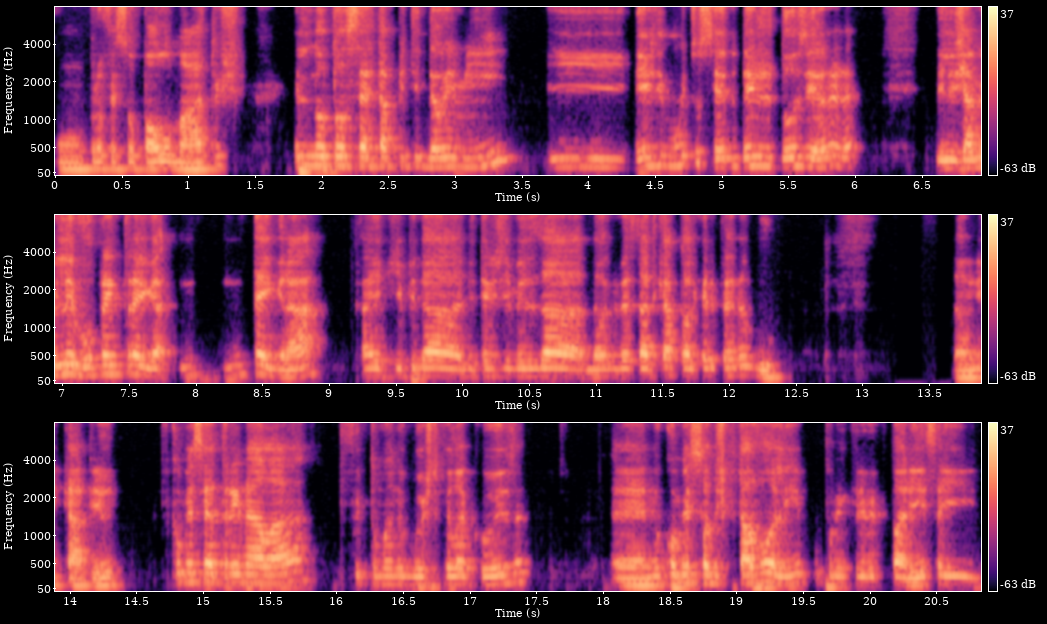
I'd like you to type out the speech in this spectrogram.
com o professor Paulo Matos. Ele notou certa aptidão em mim e desde muito cedo, desde os 12 anos, né? Ele já me levou para integrar a equipe da, de tênis de mesa da, da Universidade Católica de Pernambuco, da Unicap. Eu comecei a treinar lá, fui tomando gosto pela coisa. É, no começo só disputava o Olimpo, por incrível que pareça, e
